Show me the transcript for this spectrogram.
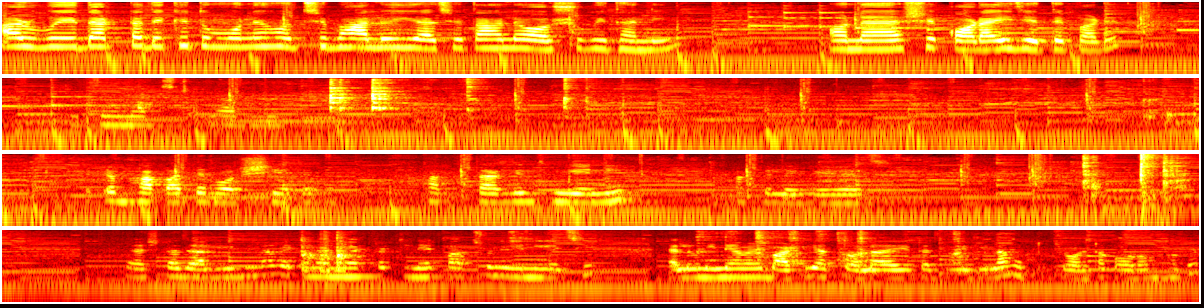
আর ওয়েদারটা দেখে তো মনে হচ্ছে ভালোই আছে, তাহলে অসুবিধা নেই। অনায়াসে করাই যেতে পারে। এটা ভাপাতে বসিয়ে দেবো। হাতটা আগে ধুয়ে নিই, হাতে লেগে গেছে। গ্যাসটা জ্বালিয়ে দিলাম। এখানে আমি একটা টিনের পাত্র নিয়ে নিয়েছি। অ্যালুমিনিয়ামের বাটি আর তলায় এটা দিয়ে দিলাম। একটু জলটা গরম হবে।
